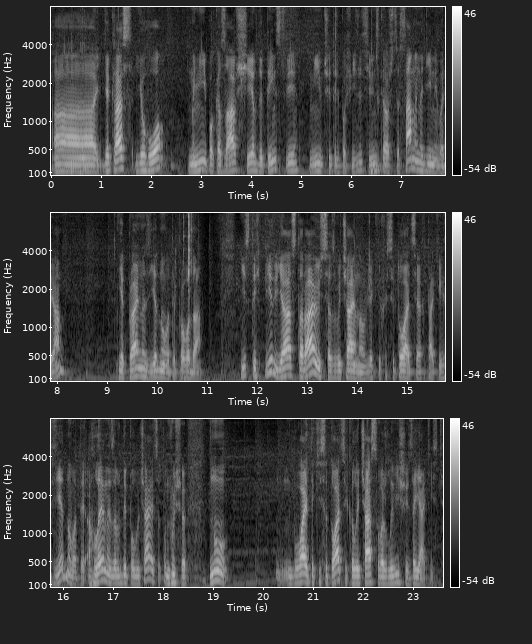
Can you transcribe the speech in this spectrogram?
А, якраз його мені показав ще в дитинстві мій вчитель по фізиці. Він сказав, що це самий надійний варіант, як правильно з'єднувати провода. І з тих пір я стараюся, звичайно, в якихось ситуаціях так їх з'єднувати, але не завжди виходить, тому що, ну, бувають такі ситуації, коли час важливіший за якість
